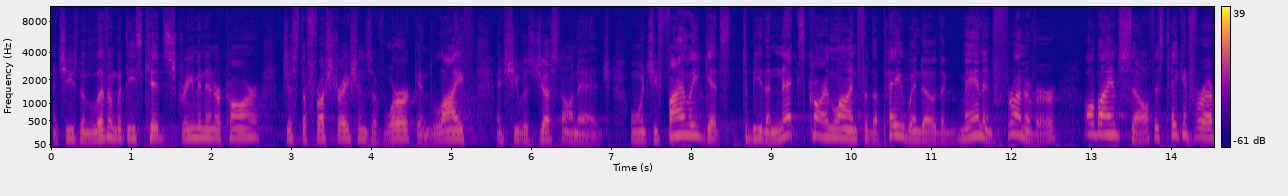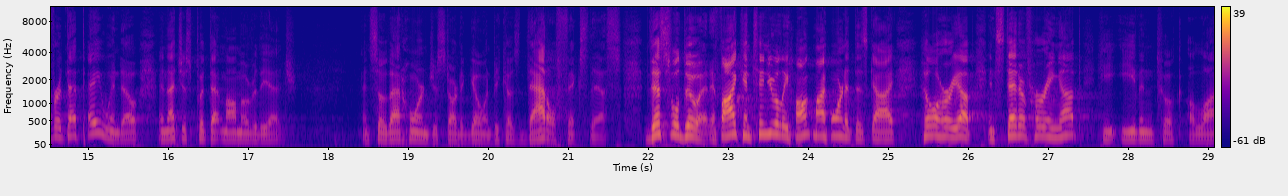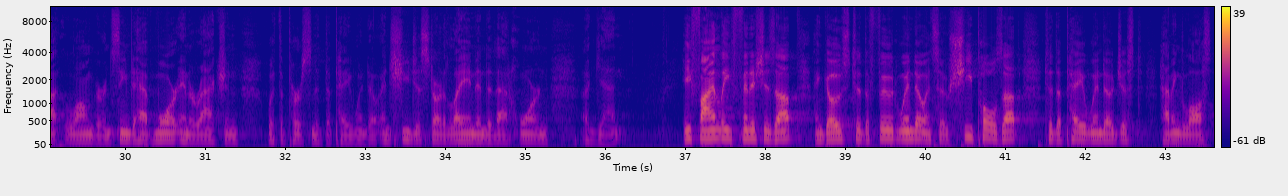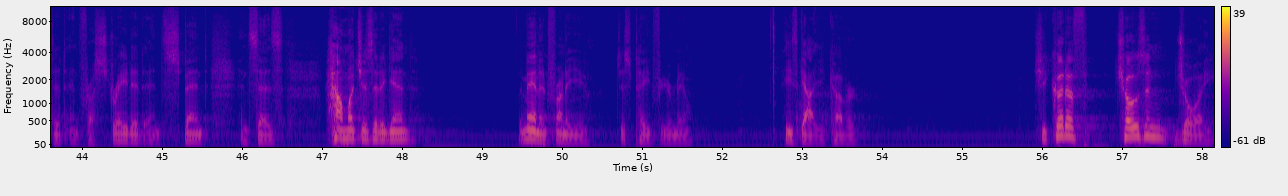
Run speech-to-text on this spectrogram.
And she's been living with these kids screaming in her car, just the frustrations of work and life, and she was just on edge. When she finally gets to be the next car in line for the pay window, the man in front of her, all by himself, is taking forever at that pay window, and that just put that mom over the edge. And so that horn just started going because that'll fix this. This will do it. If I continually honk my horn at this guy, he'll hurry up. Instead of hurrying up, he even took a lot longer and seemed to have more interaction with the person at the pay window. And she just started laying into that horn again. He finally finishes up and goes to the food window, and so she pulls up to the pay window, just having lost it and frustrated and spent, and says, How much is it again? The man in front of you just paid for your meal. He's got you covered. She could have chosen joy.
